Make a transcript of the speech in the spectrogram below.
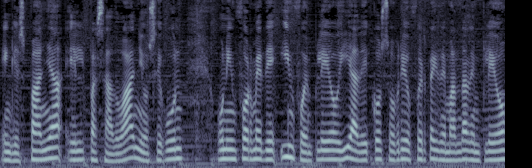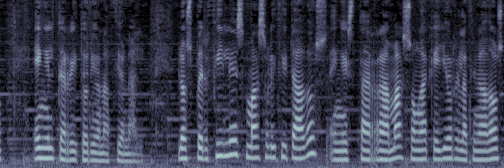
en España el pasado año, según un informe de Infoempleo y ADECO sobre oferta y demanda de empleo en el territorio nacional. Los perfiles más solicitados en esta rama son aquellos relacionados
